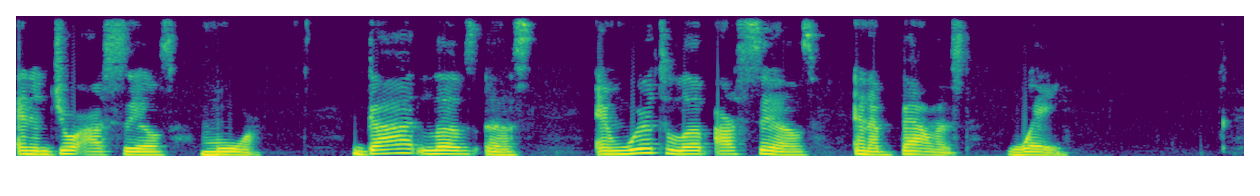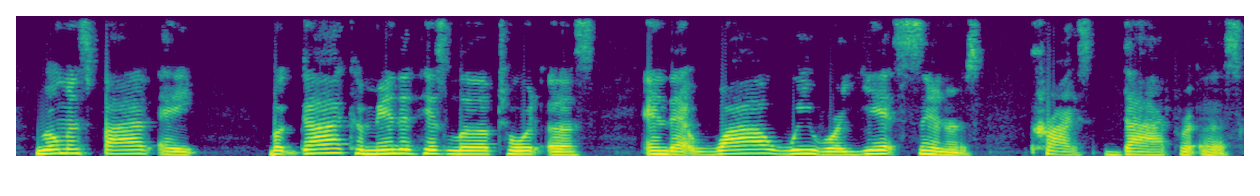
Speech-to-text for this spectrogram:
and enjoy ourselves more. God loves us, and we're to love ourselves in a balanced way. Romans 5 8. But God commended his love toward us, and that while we were yet sinners, Christ died for us.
